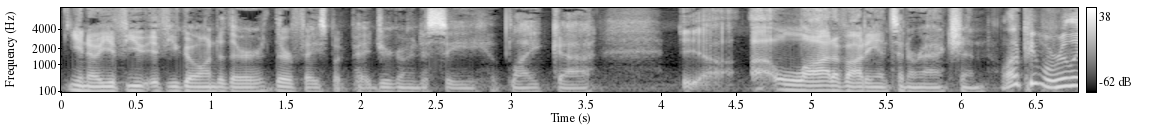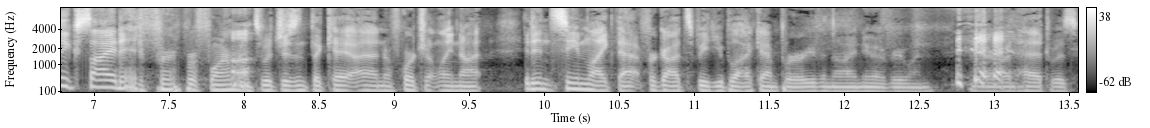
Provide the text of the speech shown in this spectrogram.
you know, if you if you go onto their their Facebook page, you're going to see like. Uh, a lot of audience interaction. A lot of people really excited for a performance, which isn't the case. And unfortunately, not. It didn't seem like that for Godspeed You Black Emperor, even though I knew everyone in their own head was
